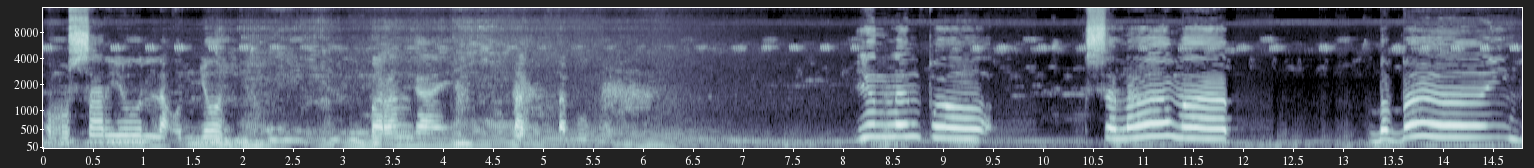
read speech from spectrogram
Rosario La Union Barangay Tagtabungan. Yun lang po. Salamat. Bye bye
